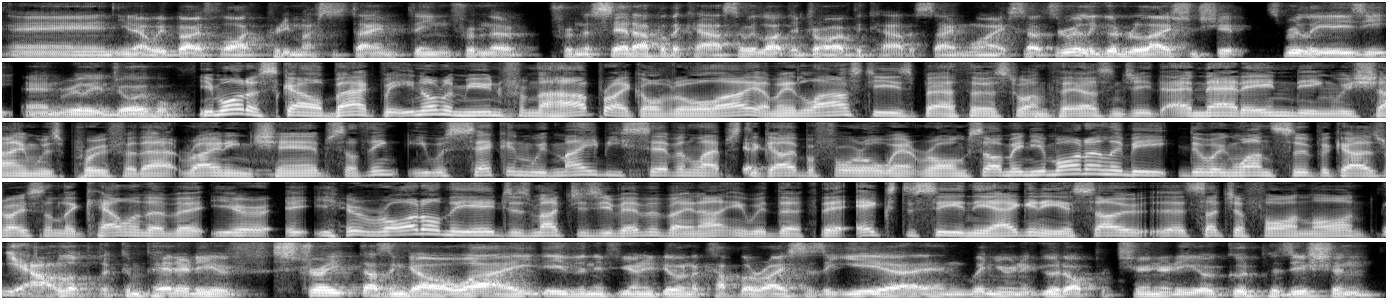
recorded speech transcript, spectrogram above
And you know, we both like pretty much the same thing from the from the setup of the car. So we like to drive the car the same way. So it's a really good relationship. It's really easy and really enjoyable. You might have scaled back, but you're not immune from the heartbreak of it all, eh? I mean, last year's Bathurst 1000, gee, and that ending with Shane was proof of that. Reigning champs, I think he was second with maybe seven laps to go before it all went wrong. So, I mean, you might only be doing one supercars race on the calendar, but you're you're right on the edge as much as you've ever been, aren't you? With the, the ecstasy and the agony is so that's such a fine line. Yeah, look, the competitive streak doesn't go away, even if you're only doing a couple of races a year. And when you're in a good opportunity or good position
